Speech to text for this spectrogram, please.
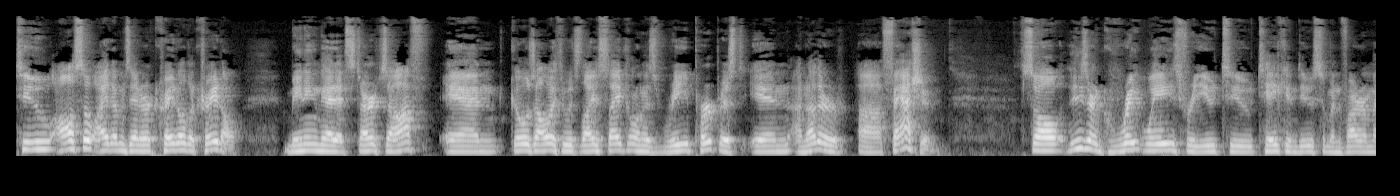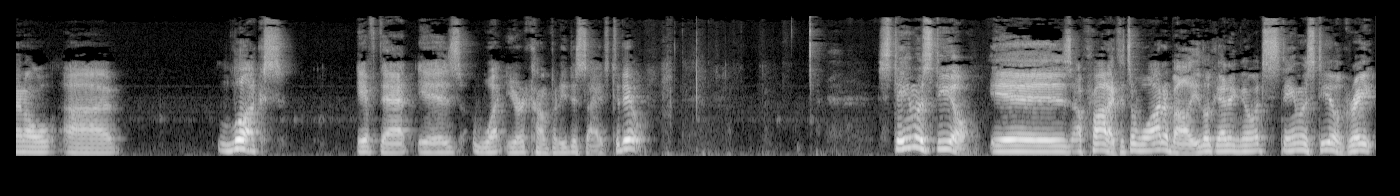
to also items that are cradle to cradle, meaning that it starts off and goes all the way through its life cycle and is repurposed in another uh, fashion. So these are great ways for you to take and do some environmental uh, looks if that is what your company decides to do. Stainless steel is a product. It's a water bottle. You look at it and go, it's stainless steel. Great.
